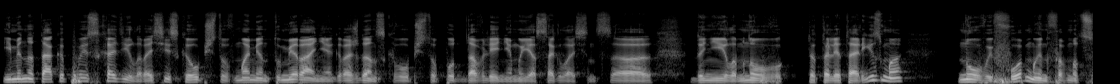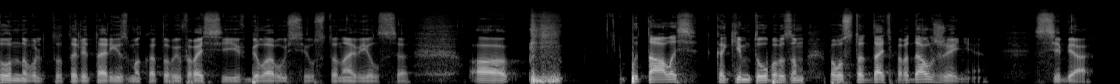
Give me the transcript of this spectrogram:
именно так и происходило. Российское общество в момент умирания гражданского общества под давлением, и я согласен с э, Даниилом, нового тоталитаризма, новой формы информационного тоталитаризма, который в России и в Беларуси установился, э, пыталось каким-то образом просто дать продолжение себя.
